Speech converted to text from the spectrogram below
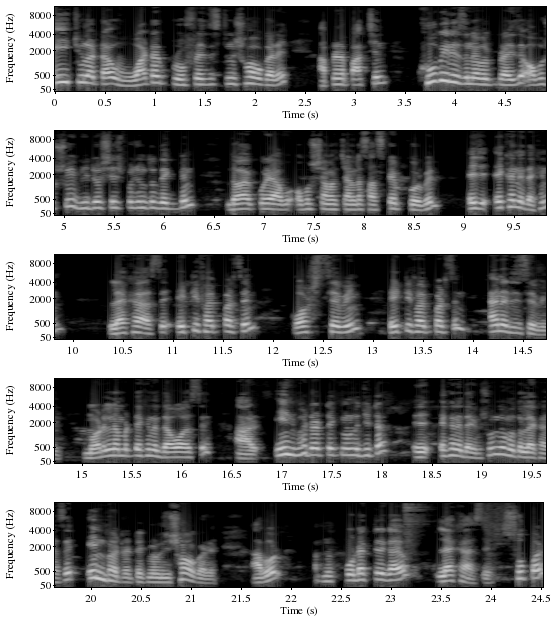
এই চুলাটা ওয়াটার প্রুফ রেজিস্ট্যান্ট সহকারে আপনারা পাচ্ছেন খুবই রিজনেবল প্রাইসে অবশ্যই ভিডিও শেষ পর্যন্ত দেখবেন। দয়া করে অবশ্যই আমার চ্যানেলটা সাবস্ক্রাইব করবেন। এই যে এখানে দেখেন, লেখা আছে eighty five percent cost saving eighty five percent energy saving model নাম্বারটা এখানে দেওয়া আছে। আর ইনভার্টার টেকনোলজিটা এখানে দেখেন, সুন্দর মতো লেখা আছে ইনভার্টার টেকনোলজি সহকারে। আবার আপনার প্রোডাক্টের গায়েও লেখা আছে সুপার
